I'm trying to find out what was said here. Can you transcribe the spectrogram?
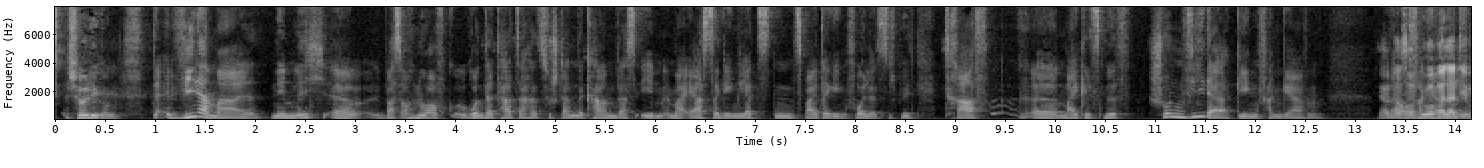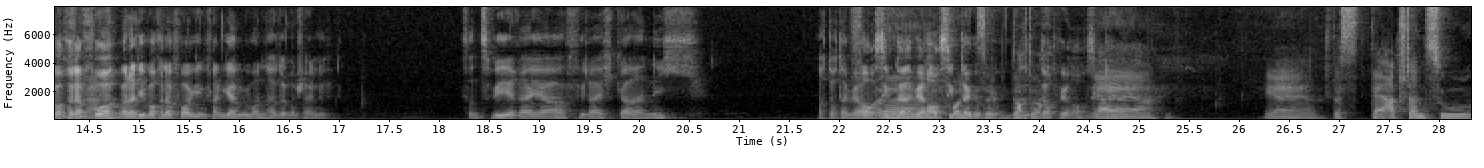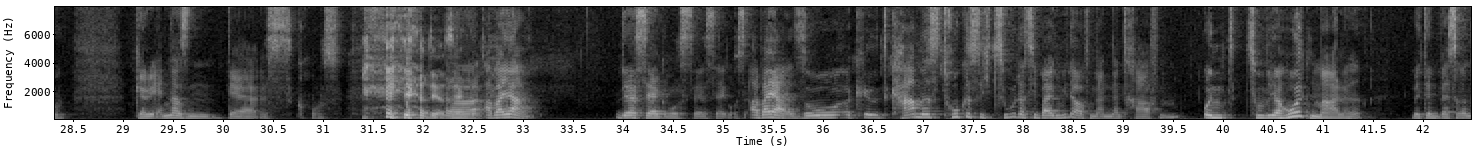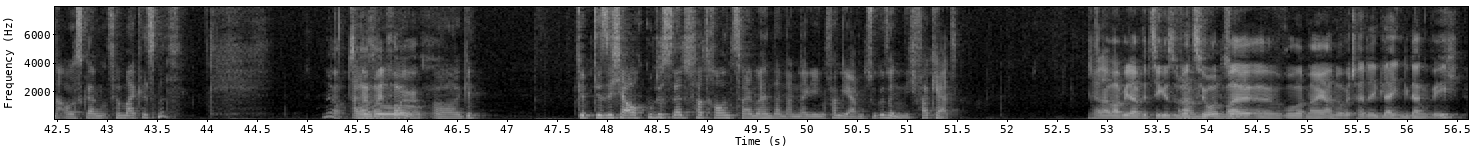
Entschuldigung. Der, wieder mal, nämlich, äh, was auch nur aufgrund der Tatsache zustande kam, dass eben immer Erster gegen Letzten, Zweiter gegen Vorletzten spielt, traf äh, Michael Smith schon wieder gegen Van Gerven. Ja, und das auch, auch nur, weil er die Woche davor, weil er die Woche davor gegen Van Gerven gewonnen hatte, wahrscheinlich. Sonst wäre er ja vielleicht gar nicht. Ach doch, dann wäre er auch siebter, äh, wäre auch siebter geworden. Doch, doch. Doch, wäre auch siebter. Ja, ja, ja. Ja, ja, ja. Das, der Abstand zu Gary Anderson, der ist groß. ja, der ist sehr äh, groß. Aber ja, der ist sehr groß, der ist sehr groß. Aber ja, so kam es, trug es sich zu, dass die beiden wieder aufeinander trafen und zum wiederholten Male mit dem besseren Ausgang für Michael Smith. Ja, zweimal also, in Folge. Äh, gibt, gibt dir sicher auch gutes Selbstvertrauen, zweimal hintereinander gegen Van Gerven zu gewinnen. Nicht verkehrt. Ja, da war wieder eine witzige Situation, ähm, so weil äh, Robert Marianovic hatte die gleichen Gedanken wie ich.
